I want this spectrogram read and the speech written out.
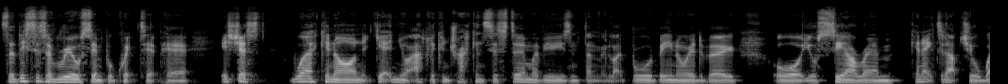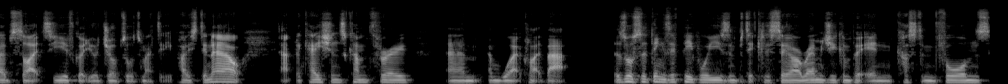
so this is a real simple quick tip here. It's just working on getting your applicant tracking system, whether you're using something like Broadbean or Idibu or your CRM connected up to your website. So you've got your jobs automatically posting out, applications come through um, and work like that. There's also things if people are using particular CRMs, you can put in custom forms.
